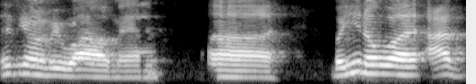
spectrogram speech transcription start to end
It's going to be wild, man. Uh, but you know what? I've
